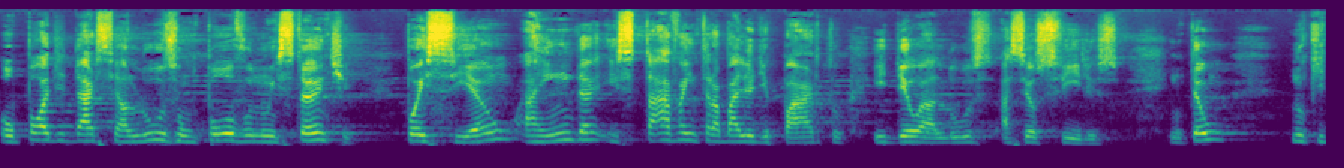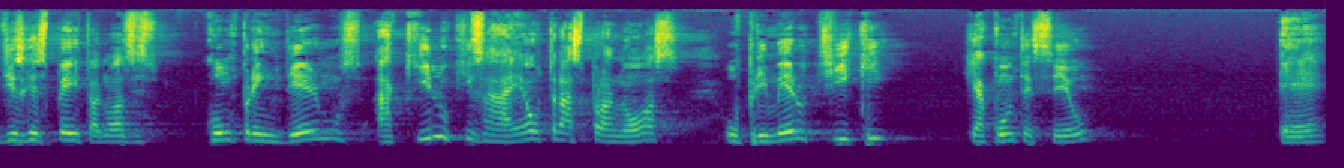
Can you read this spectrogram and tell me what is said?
Ou pode dar-se à luz um povo num instante? Pois Sião ainda estava em trabalho de parto e deu à luz a seus filhos. Então, no que diz respeito a nós compreendermos aquilo que Israel traz para nós, o primeiro tique que aconteceu é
